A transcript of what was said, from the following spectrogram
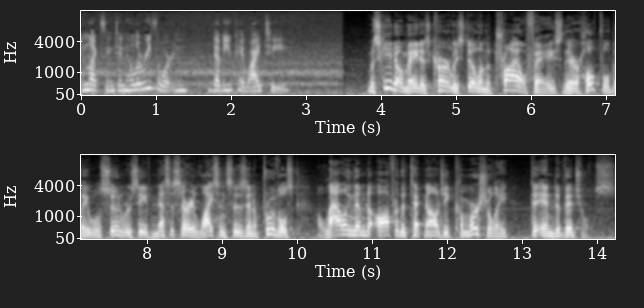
In Lexington, Hillary Thornton, WKYT. Mosquito Mate is currently still in the trial phase. They're hopeful they will soon receive necessary licenses and approvals, allowing them to offer the technology commercially to individuals.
